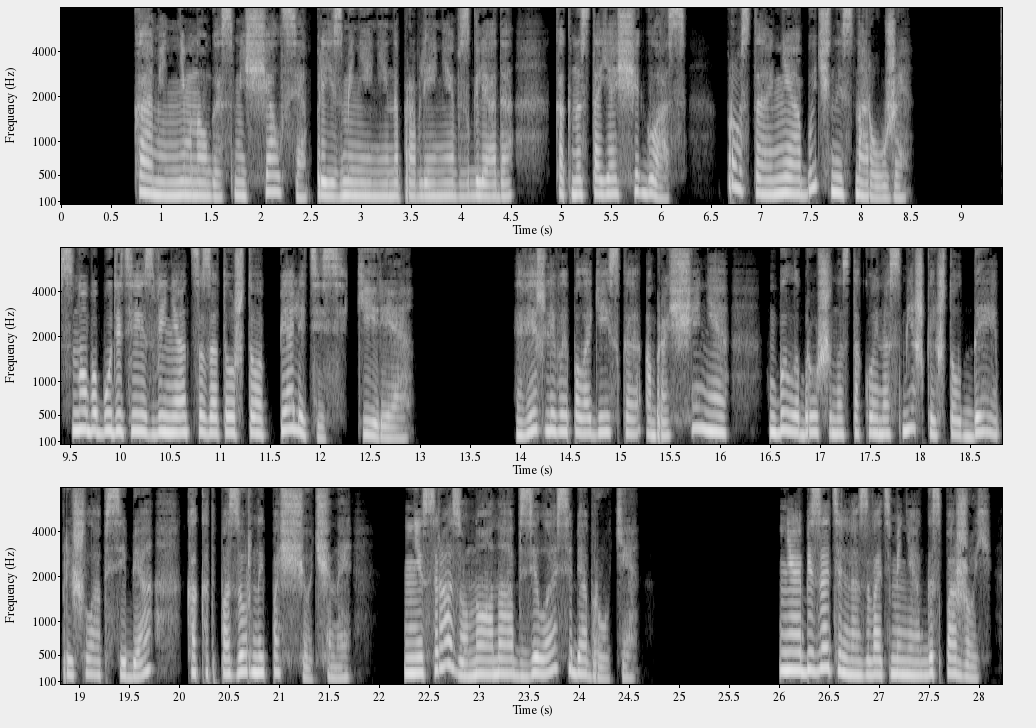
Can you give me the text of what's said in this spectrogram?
Камень немного смещался при изменении направления взгляда, как настоящий глаз, просто необычный снаружи, Снова будете извиняться за то, что пялитесь, Кирия?» Вежливое палагейское обращение было брошено с такой насмешкой, что Дея пришла в себя, как от позорной пощечины. Не сразу, но она взяла себя в руки. «Не обязательно звать меня госпожой.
